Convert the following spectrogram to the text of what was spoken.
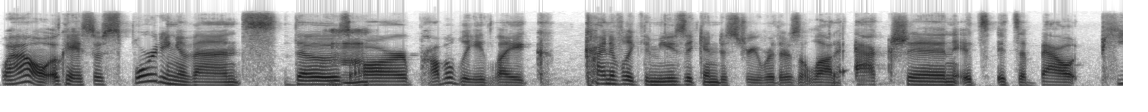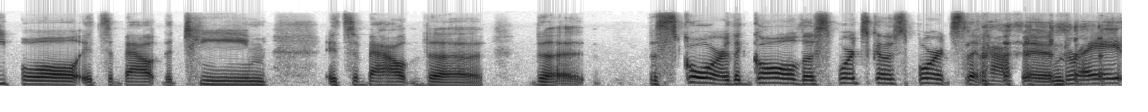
Wow. Okay, so sporting events, those mm-hmm. are probably like kind of like the music industry where there's a lot of action it's it's about people it's about the team it's about the the the score, the goal, the sports go sports that happened, right?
